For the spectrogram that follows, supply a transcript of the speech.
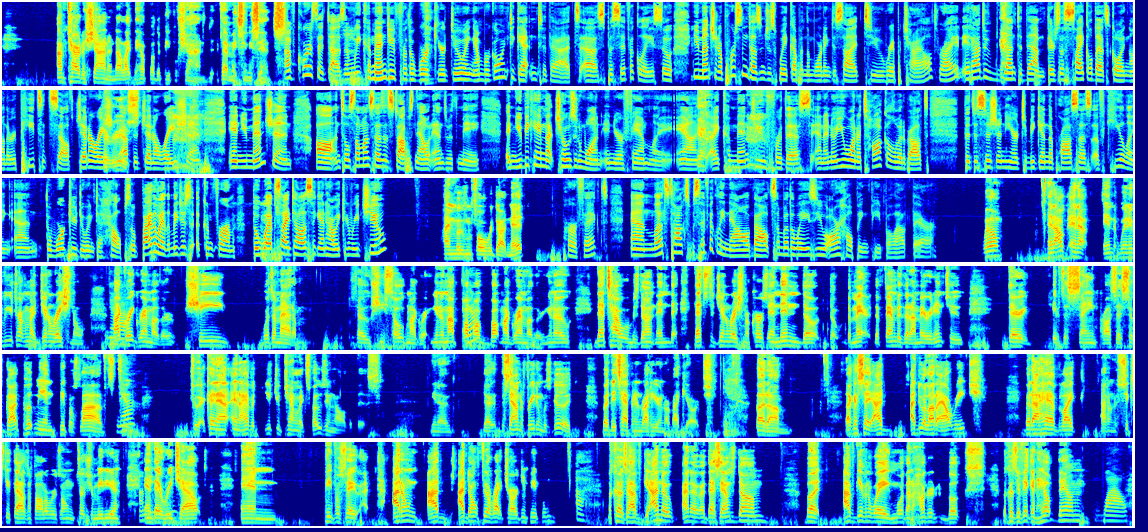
I'm tired of shining. I like to help other people shine, if that makes any sense. Of course it does. And we commend you for the work you're doing. And we're going to get into that uh, specifically. So, you mentioned a person doesn't just wake up in the morning, decide to rape a child, right? It had to be yeah. done to them. There's a cycle that's going on that repeats itself generation after generation. and you mentioned uh, until someone says it stops now, it ends with me. And you became that chosen one in your family. And yeah. I commend you for this. And I know you want to talk a little bit about about the decision here to begin the process of healing and the work you're doing to help. So, by the way, let me just uh, confirm the website. Tell us again how we can reach you. I'm movingforward.net. Perfect. And let's talk specifically now about some of the ways you are helping people out there. Well, and I and I, and whenever you're talking about generational, yeah. my great grandmother, she was a madam so she sold my you know my papa yeah. bought my grandmother you know? That's how it was done and th- that's the generational curse and then the the the, mar- the family that i married into there it was the same process. So god put me in people's lives to yeah. to and I have a youtube channel exposing all of this. You know the, the sound of freedom was good but it's happening right here in our backyards. But um like i say i i do a lot of outreach but I have like I don't know sixty thousand followers on social media, Amazing. and they reach out, and people say I don't I I don't feel right charging people oh. because I've I know I know that sounds dumb, but I've given away more than a hundred books because if it can help them, wow.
